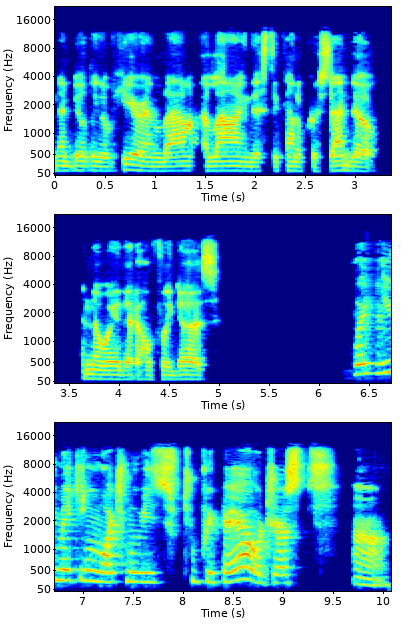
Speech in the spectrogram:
and then building over here and allow, allowing this to kind of crescendo in the way that it hopefully does. Were you making watch movies to prepare or just uh,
